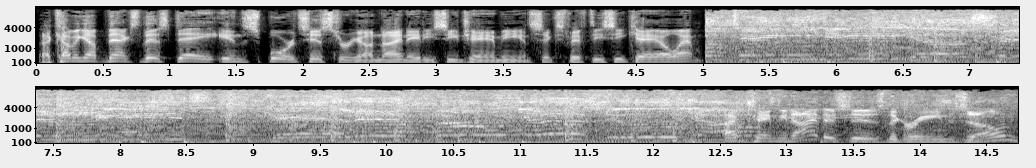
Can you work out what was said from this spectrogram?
Uh, coming up next this day in sports history on 980 CJME and 650 CKOM. I'm Jamie Nye. This is the Green Zone.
